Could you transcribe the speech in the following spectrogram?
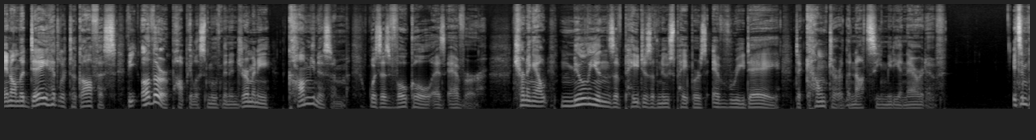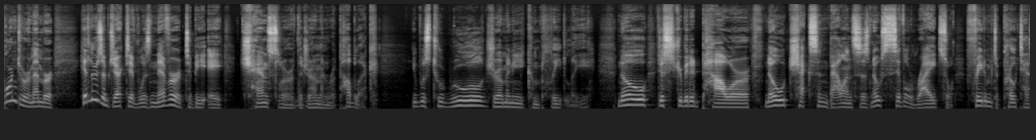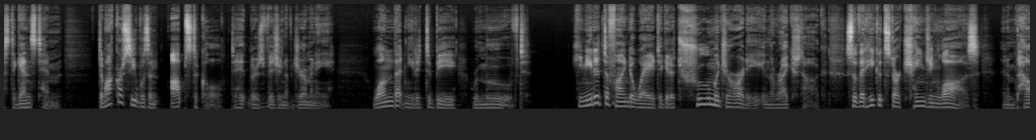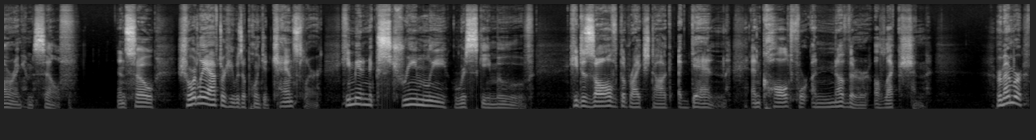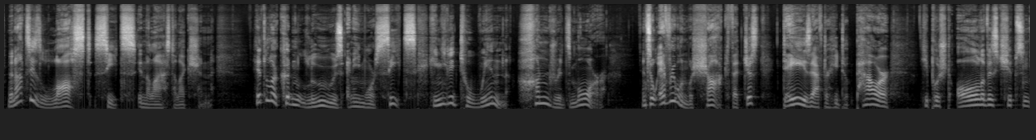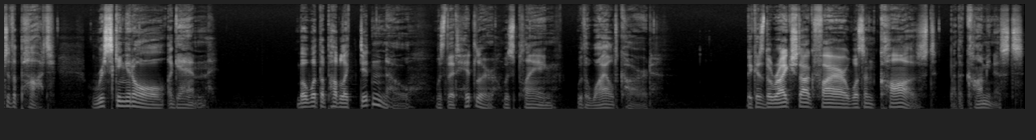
And on the day Hitler took office, the other populist movement in Germany, communism, was as vocal as ever, churning out millions of pages of newspapers every day to counter the Nazi media narrative. It's important to remember Hitler's objective was never to be a chancellor of the German Republic. It was to rule Germany completely. No distributed power, no checks and balances, no civil rights or freedom to protest against him. Democracy was an obstacle to Hitler's vision of Germany, one that needed to be removed. He needed to find a way to get a true majority in the Reichstag so that he could start changing laws and empowering himself. And so, shortly after he was appointed chancellor, he made an extremely risky move. He dissolved the Reichstag again and called for another election. Remember, the Nazis lost seats in the last election. Hitler couldn't lose any more seats. He needed to win hundreds more. And so everyone was shocked that just days after he took power, he pushed all of his chips into the pot, risking it all again. But what the public didn't know was that Hitler was playing with a wild card because the Reichstag fire wasn't caused by the communists,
